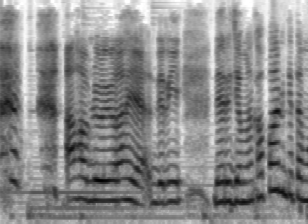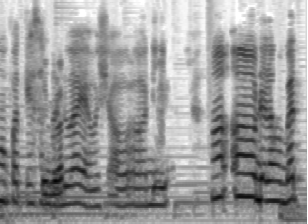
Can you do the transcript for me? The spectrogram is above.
Alhamdulillah ya. Dari dari zaman kapan kita mau podcastan berdua ya? Masya Allah. Di uh, uh, udah lama banget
